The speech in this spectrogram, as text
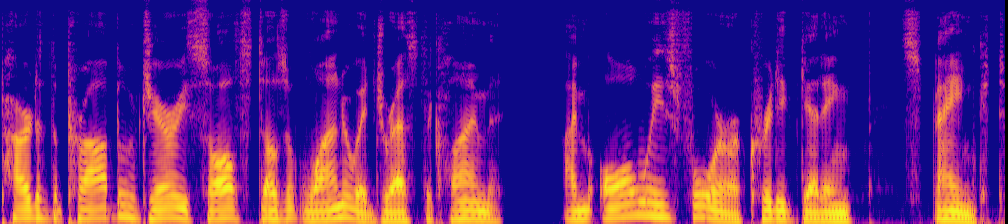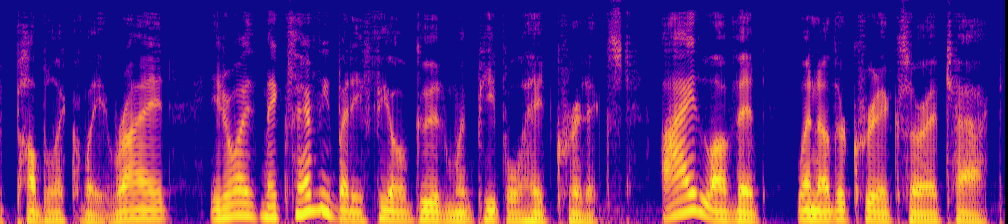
part of the problem. Jerry Saltz doesn't want to address the climate. I'm always for a critic getting spanked publicly, right? You know, it makes everybody feel good when people hate critics. I love it when other critics are attacked.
